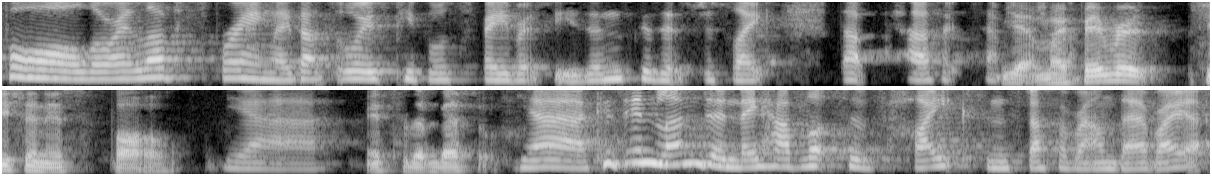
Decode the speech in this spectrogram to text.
fall or I love spring. Like that's always people's favorite seasons because it's just like that perfect temperature. Yeah. My favorite season is fall. Yeah. It's the best. Of. Yeah. Because in London, they have lots of hikes and stuff around there, right?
